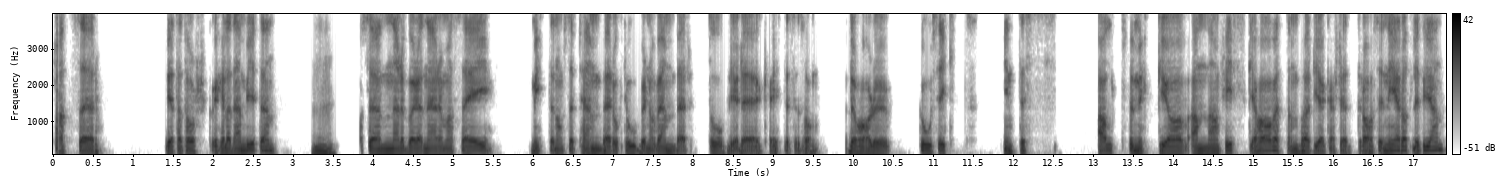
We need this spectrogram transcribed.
platser, leta torsk och hela den biten. Mm. Sen när det börjar närma sig mitten av september, oktober, november, då blir det kveitesäsong. Då har du god sikt, inte allt för mycket av annan fisk i havet. De börjar kanske dra sig neråt lite grann.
